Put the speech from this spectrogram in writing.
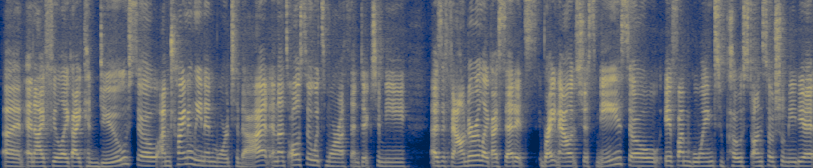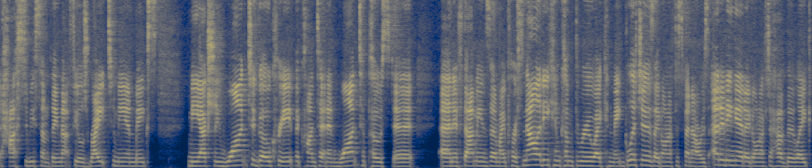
And, and I feel like I can do. So I'm trying to lean in more to that. And that's also what's more authentic to me as a founder, like I said, it's right now it's just me. So if I'm going to post on social media, it has to be something that feels right to me and makes me actually want to go create the content and want to post it. And if that means that my personality can come through, I can make glitches, I don't have to spend hours editing it, I don't have to have the like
